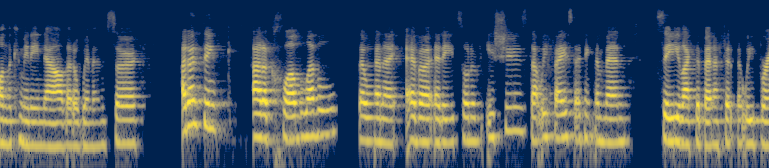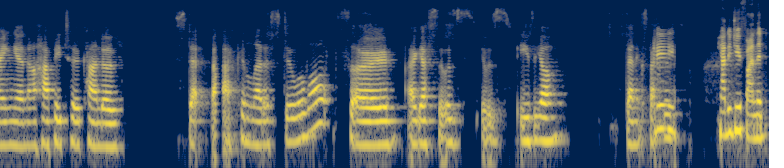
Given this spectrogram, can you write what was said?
on the committee now that are women. So I don't think at a club level there were ever any sort of issues that we faced. I think the men see like the benefit that we bring and are happy to kind of step back and let us do a lot. So I guess it was it was easier than expected. How did, you, how did you find the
